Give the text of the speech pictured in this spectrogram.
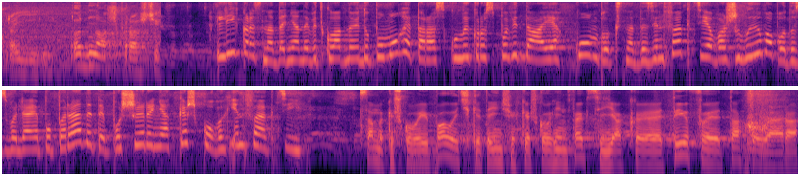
Україні. Одна з кращих. Лікар з надання невідкладної допомоги Тарас Кулик розповідає, комплексна дезінфекція важлива, бо дозволяє попередити поширення кишкових інфекцій. Саме кишкової палички та інших кишкових інфекцій, як е, тиф е, та холера.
